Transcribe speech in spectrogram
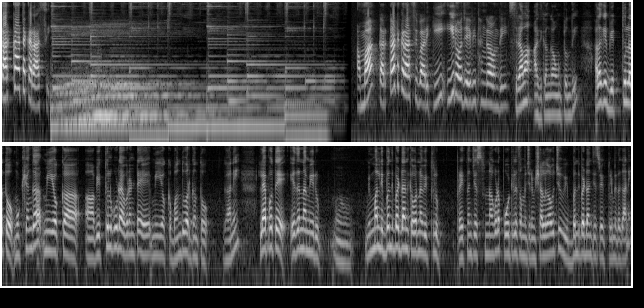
కర్కాటక రాశి. అమ్మా కర్కాటక రాశి వారికి ఈ రోజు ఏ విధంగా ఉంది? శ్రమ అధికంగా ఉంటుంది. అలాగే వ్యక్తులతో ముఖ్యంగా మీ యొక్క ఆ, వ్యక్తులు కూడా ఎవరంటే మీ యొక్క బంధువర్గంతో కానీ లేకపోతే ఏదన్నా మీరు ఉమ్, మిమ్మల్ని ఇబ్బంది పెట్టడానికి ఎవరన్నా వ్యక్తులు ప్రయత్నం చేస్తున్నా కూడా పోటీలకు సంబంధించిన విషయాలు కావచ్చు ఇబ్బంది పెట్టడానికి చేసే వ్యక్తుల మీద కానీ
